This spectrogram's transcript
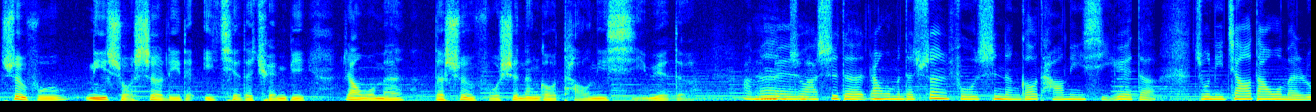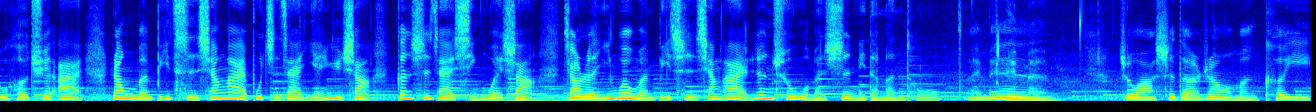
顺服你所设立的一切的权柄，让我们的顺服是能够讨你喜悦的。阿门，主啊，是的，让我们的顺服是能够讨你喜悦的。主，你教导我们如何去爱，让我们彼此相爱，不止在言语上，更是在行为上，叫人因为我们彼此相爱，认出我们是你的门徒。阿门。主啊，是的，让我们可以。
